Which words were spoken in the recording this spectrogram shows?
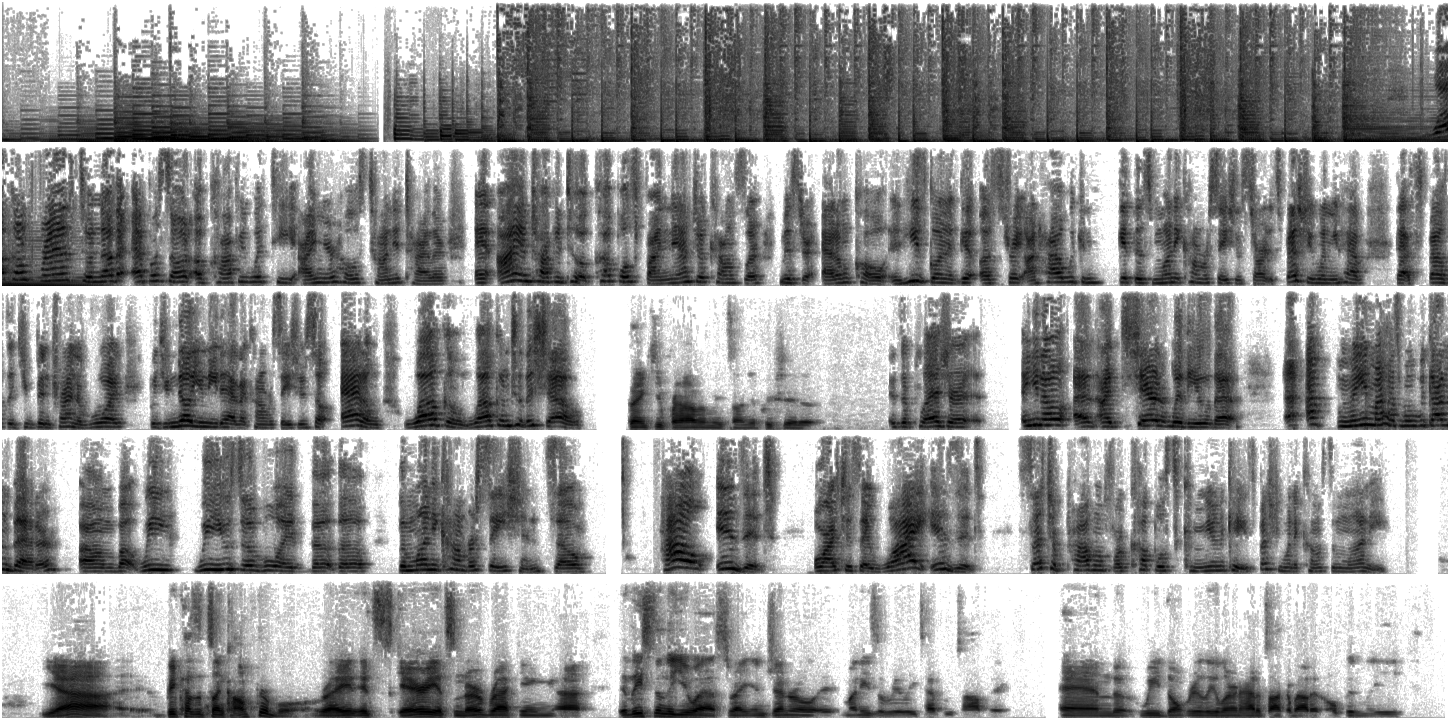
Another episode of Coffee with Tea. I'm your host, Tanya Tyler, and I am talking to a couple's financial counselor, Mr. Adam Kol, and he's going to get us straight on how we can get this money conversation started, especially when you have that spouse that you've been trying to avoid, but you know you need to have that conversation. So, Adam, welcome. Welcome to the show. Thank you for having me, Tanya. Appreciate it. It's a pleasure. And, you know, and I shared with you that I, I, me and my husband we've gotten better, um, but we we used to avoid the the the money conversation. So, how is it, or I should say, why is it such a problem for couples to communicate, especially when it comes to money? Yeah, because it's uncomfortable, right? It's scary. It's nerve wracking. Uh, at least in the U.S., right? In general, money is a really taboo topic and we don't really learn how to talk about it openly.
